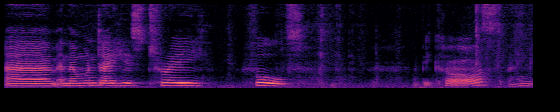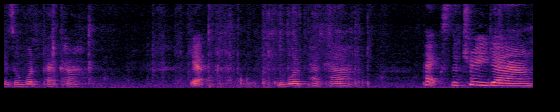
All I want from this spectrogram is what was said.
Um, and then one day his tree falls because, I think it's a woodpecker. Yep, the woodpecker pecks the tree down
